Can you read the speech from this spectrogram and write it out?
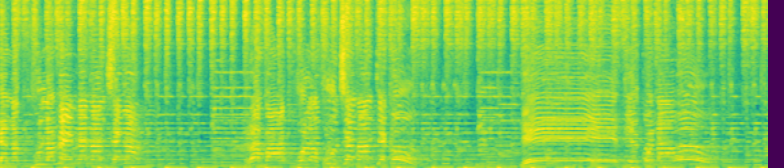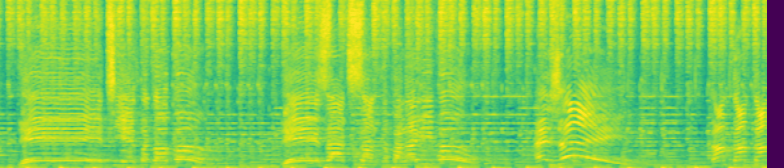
anaty anako volamena anatsy agnabo rahavako volafotsy anaty akô e tiako anao ô e tsy eko ataoko e za tsy zanaka mpagnarivo ô eze tamtamtam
